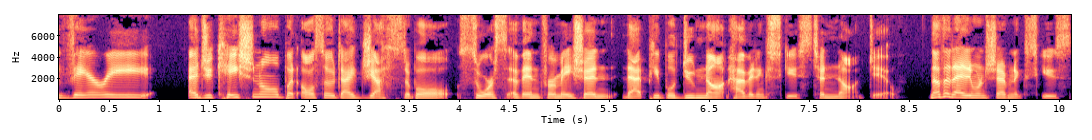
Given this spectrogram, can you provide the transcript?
very educational but also digestible source of information that people do not have an excuse to not do. Not that anyone should have an excuse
